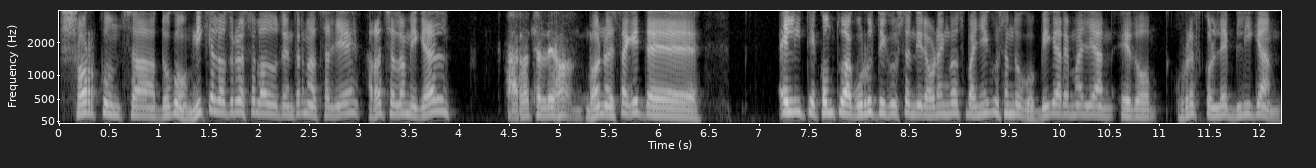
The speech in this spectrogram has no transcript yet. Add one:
sorkuntza dugu. Mikel Odriozola dut entrenatzaile. Arratxalo, Mikel? Arratxalo. Bueno, ez dakit, eh, elite kontua gurrutik ikusten dira oraingoz, baina ikusten dugu, bigarren mailan edo urrezko leb ligan,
